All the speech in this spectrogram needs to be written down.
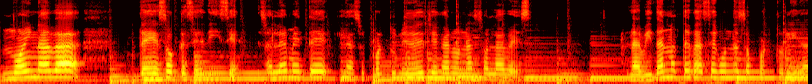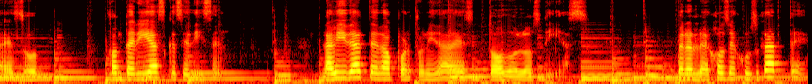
No hay nada de eso que se dice, solamente las oportunidades llegan una sola vez. La vida no te da segundas oportunidades o tonterías que se dicen. La vida te da oportunidades todos los días. Pero lejos de juzgarte,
